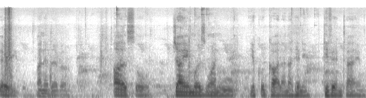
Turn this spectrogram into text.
very unedible. Also, Jaheim was one who you could call on at any given time.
